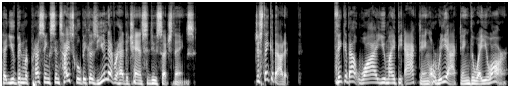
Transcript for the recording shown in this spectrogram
that you've been repressing since high school because you never had the chance to do such things? Just think about it. Think about why you might be acting or reacting the way you are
